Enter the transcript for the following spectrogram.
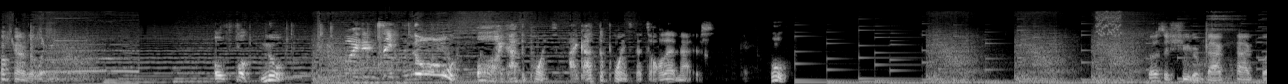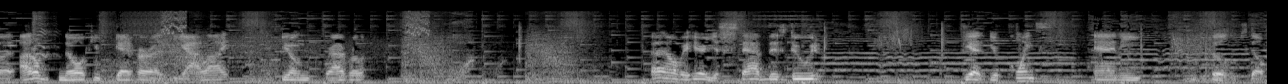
Fuck out of the way. Oh, fuck, no! I didn't say no! Oh, I got points. I got the points. That's all that matters. Okay. Whew. Supposed to shoot her backpack, but I don't know if you get her as the ally if you don't grab her. And over here, you stab this dude, get your points, and he, he kills himself.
